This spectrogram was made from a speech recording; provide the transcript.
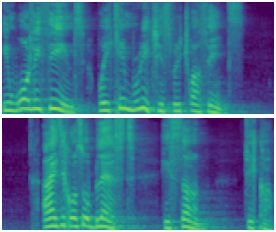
in worldly things, but he became rich in spiritual things. Isaac also blessed his son, Jacob.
